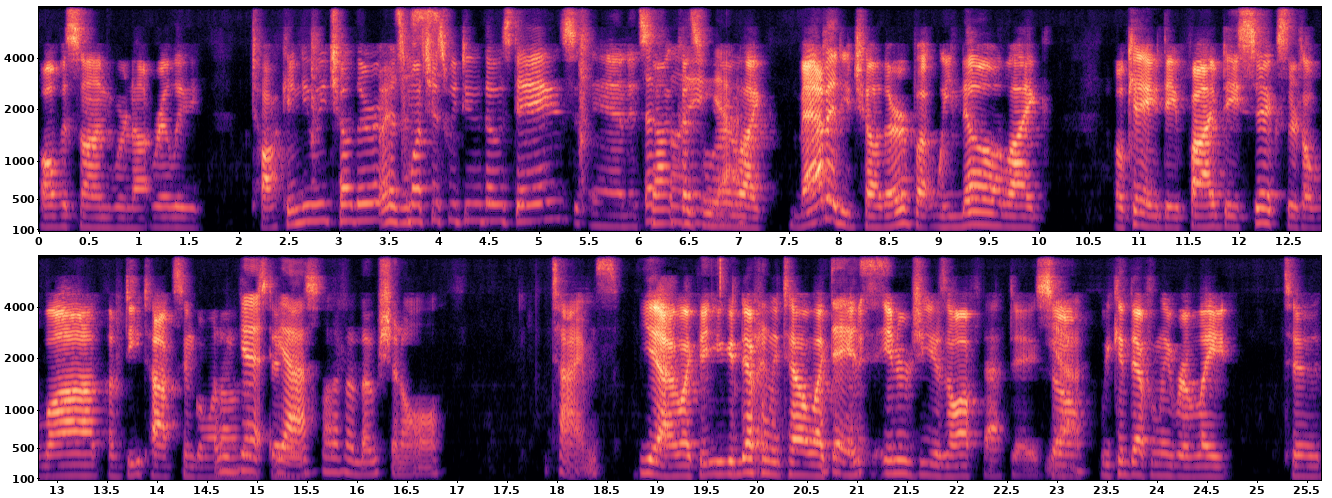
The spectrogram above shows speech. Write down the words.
all of a sudden we're not really talking to each other as much as we do those days. And it's not because we're yeah. like mad at each other, but we know like okay, day five, day six, there's a lot of detoxing going on we get those days. yeah a lot of emotional times. Yeah, like you can definitely tell like the en- energy is off that day. So Yeah. we can definitely relate to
